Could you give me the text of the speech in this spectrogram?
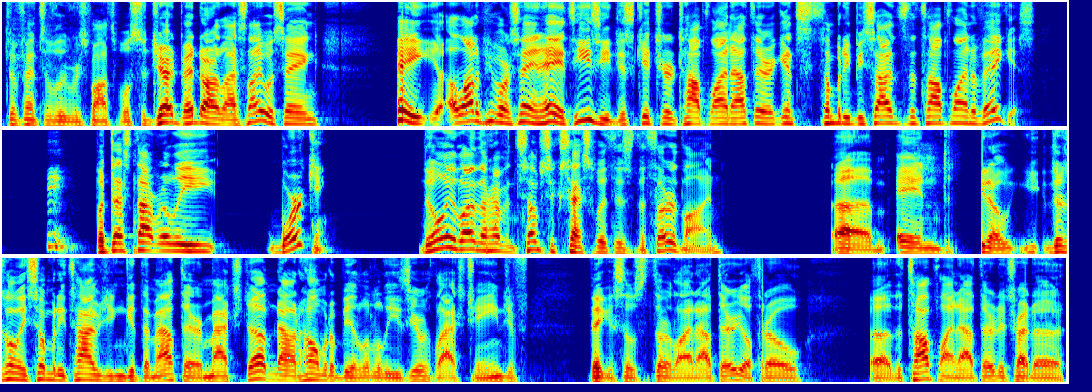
defensively responsible. So Jared Bednar last night was saying, "Hey, a lot of people are saying, hey, it's easy, just get your top line out there against somebody besides the top line of Vegas." But that's not really working. The only line they're having some success with is the third line. Um, and you know, there's only so many times you can get them out there matched up. Now at home, it'll be a little easier with last change. If Vegas throws the third line out there, you'll throw uh, the top line out there to try to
